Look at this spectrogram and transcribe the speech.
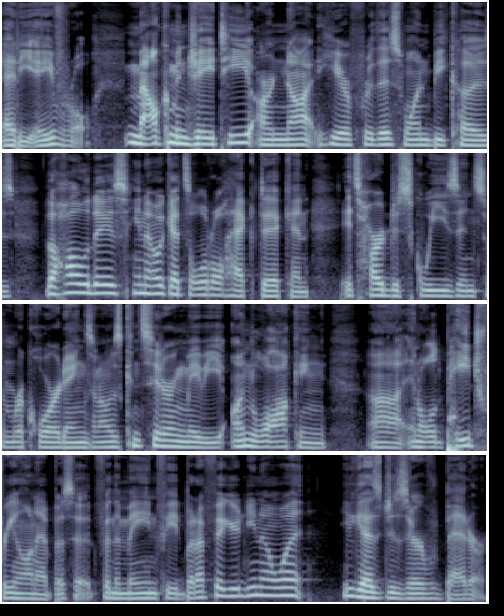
Eddie Averill. Malcolm and JT are not here for this one because the holidays, you know, it gets a little hectic and it's hard to squeeze in some recordings. And I was considering maybe unlocking uh, an old Patreon episode for the main feed, but I figured, you know what? You guys deserve better.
